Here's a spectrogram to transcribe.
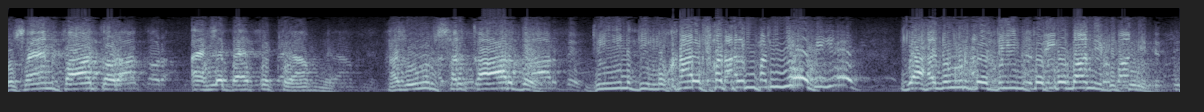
حسین پاک اور اہل بیت قیام میں حضور سرکار دے دین دی مخالفت کی یا حضور دے دین تو قربانی دیتی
